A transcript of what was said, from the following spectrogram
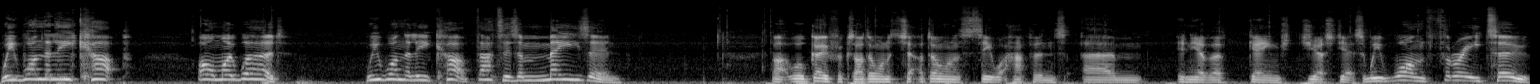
We won the league cup! Oh my word! We won the league cup. That is amazing Right, we'll go for because I don't want to check. I don't want to see what happens um, in the other games just yet. So we won three two.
